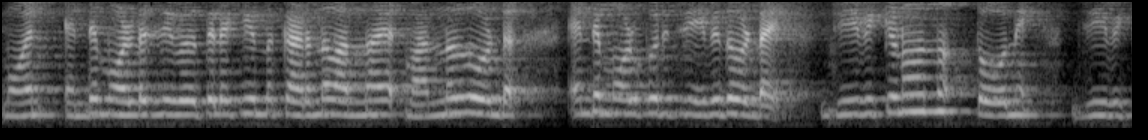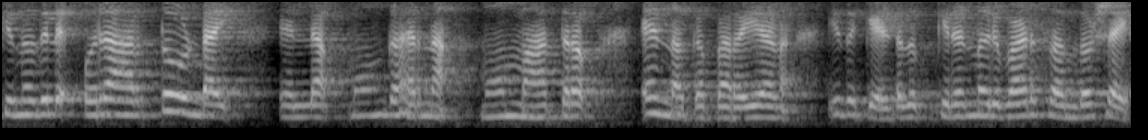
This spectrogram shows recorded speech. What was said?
മോൻ എന്റെ മോളുടെ ജീവിതത്തിലേക്ക് ഇന്ന് കടന്നു വന്ന വന്നതുകൊണ്ട് എന്റെ മോൾക്കൊരു ജീവിതം ഉണ്ടായി. ജീവിക്കണമെന്ന് തോന്നി. ജീവിക്കുന്നതിൽ ഒരർത്ഥം ഉണ്ടായി. എല്ലാം മോൻ കാരണ മോൻ മാത്രം എന്നൊക്കെ പറയുകയാണ് ഇത് കേട്ടതും കിരൺ ഒരുപാട് സന്തോഷമായി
